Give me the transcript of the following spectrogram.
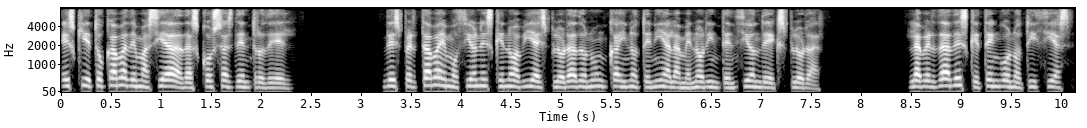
Es que tocaba demasiadas cosas dentro de él. Despertaba emociones que no había explorado nunca y no tenía la menor intención de explorar. La verdad es que tengo noticias,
